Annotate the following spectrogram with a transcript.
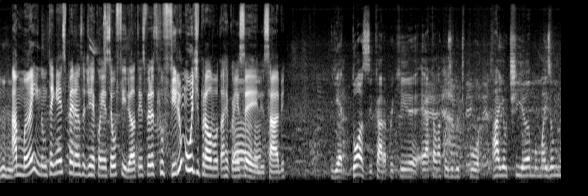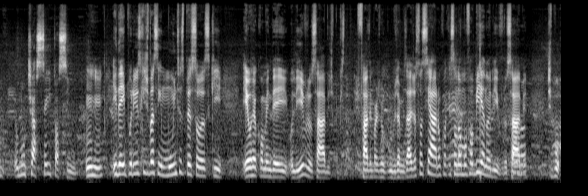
Uhum. A mãe não tem a esperança de reconhecer o filho, ela tem a esperança que o filho mude pra ela voltar a reconhecer Aham. ele, sabe? E é dose, cara, porque é aquela coisa do tipo, ai, eu te amo, mas eu, não- eu não te aceito assim. Uhum. E daí por isso que, tipo assim, muitas pessoas que eu recomendei o livro, sabe? Tipo, que fazem parte do meu grupo de amizade, associaram com a questão da homofobia no livro, sabe? Aham. Tipo,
